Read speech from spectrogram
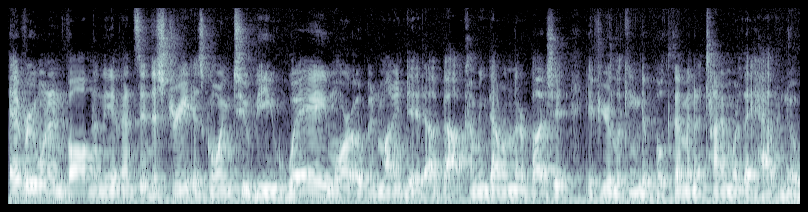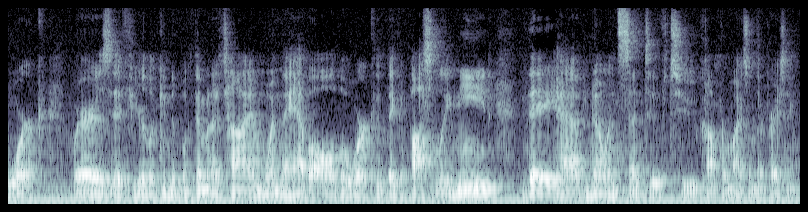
everyone involved in the events industry is going to be way more open-minded about coming down on their budget if you're looking to book them in a time where they have no work. Whereas if you're looking to book them in a time when they have all the work that they could possibly need, they have no incentive to compromise on their pricing.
